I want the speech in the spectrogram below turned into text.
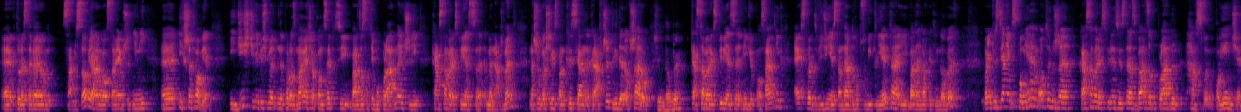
e, które stawiają sami sobie albo stawiają przed nimi e, ich szefowie. I dziś chcielibyśmy porozmawiać o koncepcji bardzo ostatnio popularnej, czyli Customer Experience Management. Naszym gościem jest pan Krystian Krawczyk, lider obszaru Dzień dobry. Customer Experience w Incube Consulting, ekspert w dziedzinie standardów obsługi klienta i badań marketingowych. Panie Krystianie, wspomniałem o tym, że Customer Experience jest teraz bardzo popularnym hasłem, pojęciem.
